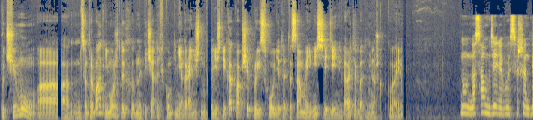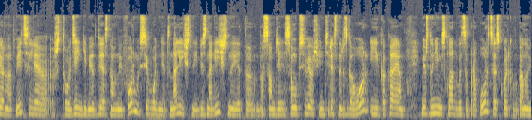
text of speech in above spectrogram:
Почему э, Центробанк не может их напечатать в каком-то неограниченном количестве? И как вообще происходит эта самая эмиссия денег? Давайте об этом немножко поговорим. Ну, на самом деле вы совершенно верно отметили, что деньги имеют две основные формы сегодня. Это наличные и безналичные. Это, на самом деле, само по себе очень интересный разговор. И какая между ними складывается пропорция, сколько в экономике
